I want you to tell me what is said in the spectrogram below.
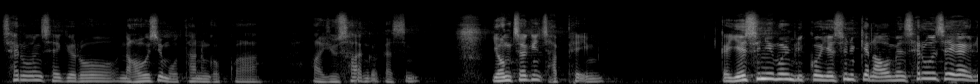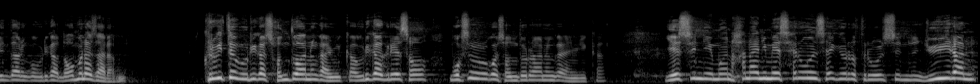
새로운 세계로 나오지 못하는 것과 아, 유사한 것 같습니다. 영적인 자폐입니다. 그러니까 예수님을 믿고 예수님께 나오면 새로운 세계가 열린다는 거 우리가 너무나 잘 압니다. 그렇기 때문에 우리가 전도하는 거 아닙니까? 우리가 그래서 목숨을 걸고 전도를 하는 거 아닙니까? 예수님은 하나님의 새로운 세계로 들어올 수 있는 유일한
